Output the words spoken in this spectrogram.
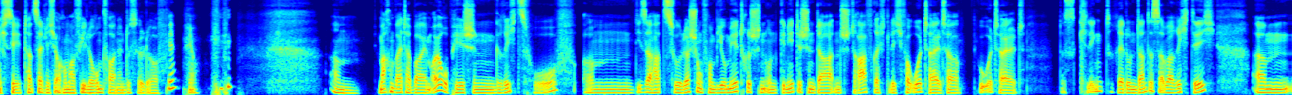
Ich sehe tatsächlich auch immer viele rumfahren in Düsseldorf. Ja. ja. ähm, machen weiter beim Europäischen Gerichtshof. Ähm, dieser hat zur Löschung von biometrischen und genetischen Daten strafrechtlich Verurteilter geurteilt. Das klingt redundant, ist aber richtig. Ähm,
